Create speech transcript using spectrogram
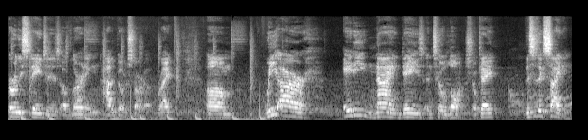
early stages of learning how to build a startup, right? Um, we are 89 days until launch, okay? This is exciting.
